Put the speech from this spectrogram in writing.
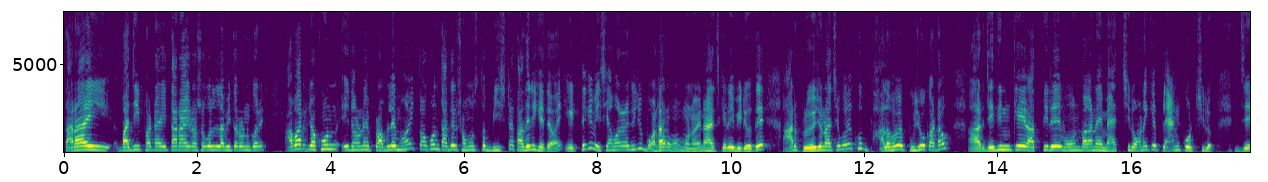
তারাই বাজি ফাটায়, তারাই রসগোল্লা বিতরণ করে। আবার যখন এই ধরনের প্রবলেম হয়, তখন তাদের সমস্ত বিষটা তাদেরই খেতে হয়। এর থেকে বেশি আমার আর কিছু বলার মনে হয় না আজকের এই ভিডিওতে। আর প্রয়োজন আছে বলে খুব ভালোভাবে পুজো কাটাও। আর যেদিনকে রাত্রিরে মোহনবাগানে ম্যাচ ছিল, অনেকে প্ল্যান করছিল যে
